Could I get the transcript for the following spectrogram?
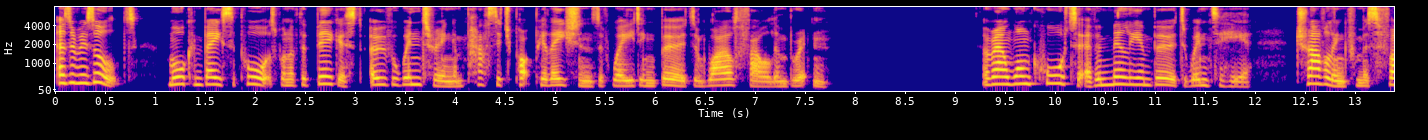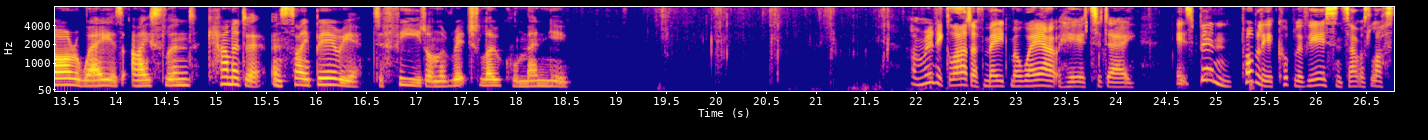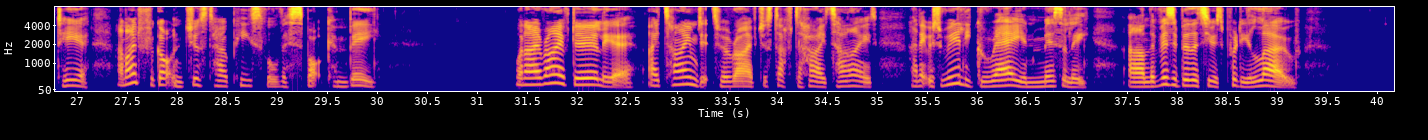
As a result, Morecambe Bay supports one of the biggest overwintering and passage populations of wading birds and wildfowl in Britain. Around one quarter of a million birds winter here, travelling from as far away as Iceland, Canada, and Siberia to feed on the rich local menu. I'm really glad I've made my way out here today. It's been probably a couple of years since I was last here, and I'd forgotten just how peaceful this spot can be. When I arrived earlier, I timed it to arrive just after high tide, and it was really grey and miserly, and the visibility was pretty low.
